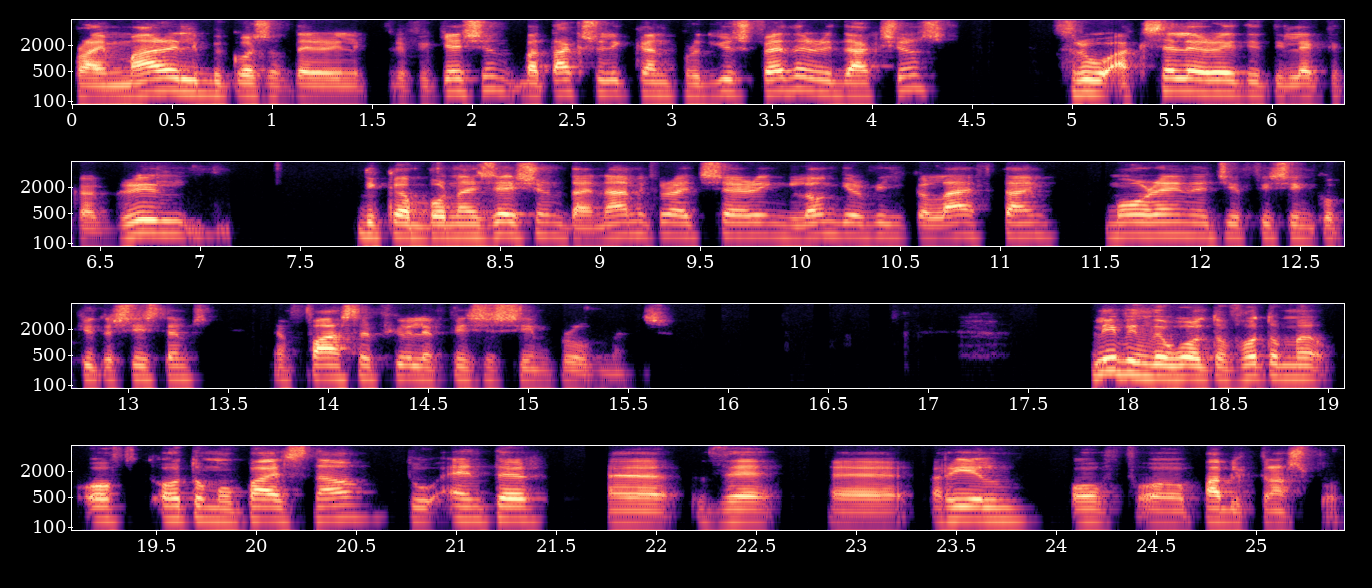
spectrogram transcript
primarily because of their electrification, but actually can produce further reductions through accelerated electrical grid decarbonization, dynamic ride sharing, longer vehicle lifetime, more energy efficient computer systems, and faster fuel efficiency improvements. Leaving the world of, automo of automobiles now to enter uh, the uh, realm of uh, public transport.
